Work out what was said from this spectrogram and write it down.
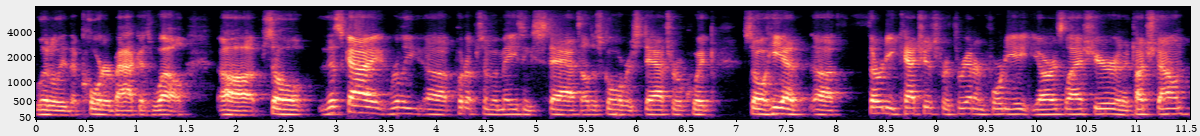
literally the quarterback as well. Uh, so this guy really uh, put up some amazing stats. I'll just go over his stats real quick. So he had uh, 30 catches for 348 yards last year and a touchdown.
